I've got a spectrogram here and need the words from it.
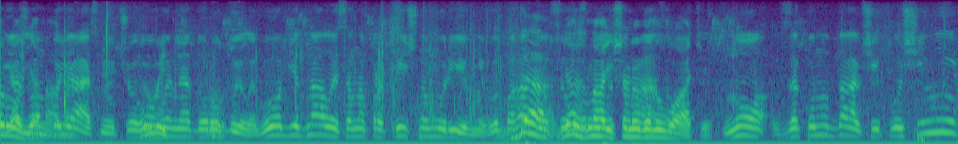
вам- Я ж вам треба. пояснюю, чого ви не доробили. Ви об'єдналися на практичному рівні. Ви багато Да, всього я знаю, робите що ми разом. винуваті. Но в законодавчій площині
